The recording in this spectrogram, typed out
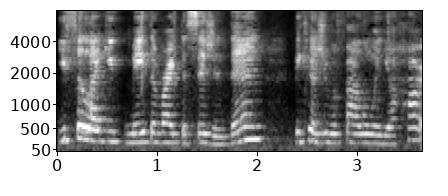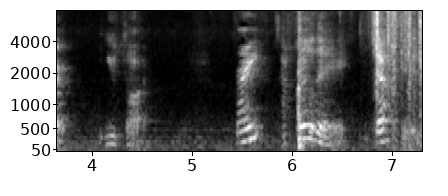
You feel like you made the right decision then because you were following your heart, you thought. Right? I feel that. Justice.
